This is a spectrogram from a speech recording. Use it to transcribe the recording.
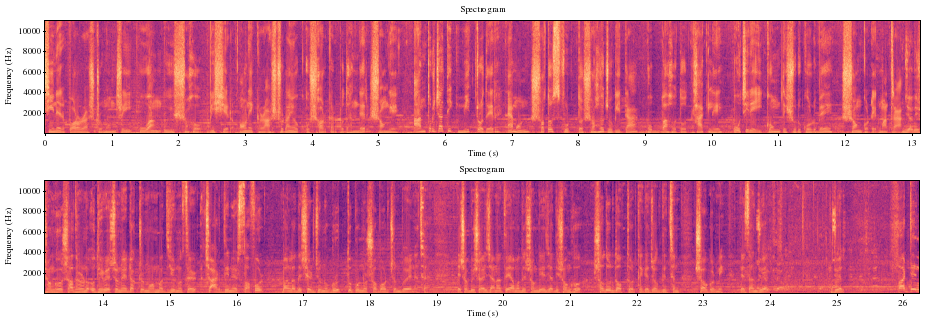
চীনের পররাষ্ট্রমন্ত্রী ওয়াং উই সহ বিশ্বের অনেক রাষ্ট্রনায়ক ও সরকার প্রধানদের সঙ্গে। আন্তর্জাতিক মিত্রদের এমন স্বতঃস্ফূর্ত সহযোগিতা অব্যাহত থাকলে অচিরেই কমতে শুরু করবে। সংকটের মাত্রা। জাতিসংঘ সাধারণ অধিবেশনে ডক্টর মোহাম্মদ ইউনুসের চার দিনের সফর বাংলাদেশের জন্য গুরুত্বপূর্ণ সব অর্জন বয়ে এনেছে। এসব বিষয়ে জানাতে আমাদের সঙ্গে জাতিসংঘ সদর দপ্তর থেকে যোগ দিচ্ছেন সহকর্মী এসান জুয়েল। জুয়েল। ফারদিন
